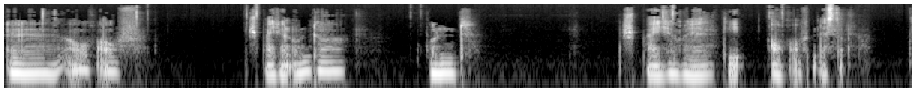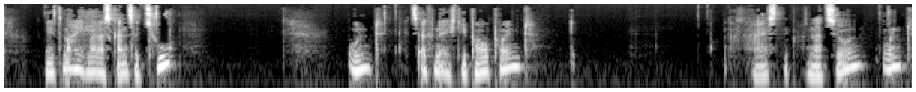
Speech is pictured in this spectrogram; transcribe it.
äh, auch auf Speichern unter und speichere die auch auf den Desktop. Jetzt mache ich mal das Ganze zu. Und jetzt öffne ich die PowerPoint heißt die Präsentation und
